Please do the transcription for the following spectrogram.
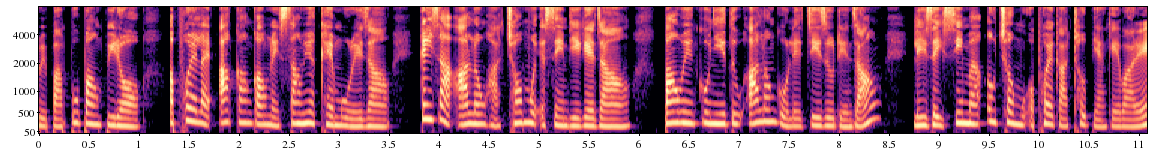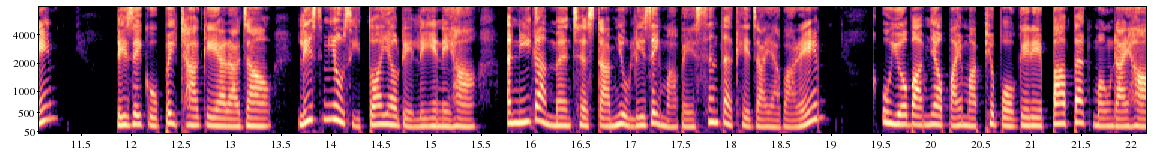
တွေပါပူးပေါင်းပြီးတော့အဖွဲ့လိုက်အားကောင်းကောင်းနဲ့ဆောင်ရွက်ခဲ့မှုတွေကြောင့်ကိစ္စအားလုံးဟာချောမွေ့အဆင်ပြေခဲ့ကြောင်းပါဝင်ကူညီသူအားလုံးကိုလည်းကျေးဇူးတင်ကြောင်းလေစိတ်စီမံအုပ်ချုပ်မှုအဖွဲ့ကထုတ်ပြန်ခဲ့ပါတယ်။လေစိတ်ကိုပိတ်ထားခဲ့ရတာကြောင့်လစ်မြို့စီတွားရောက်တဲ့လေယာဉ်တွေဟာအနီးကမန်ချက်စတာမြို့လေစိတ်မှာပဲဆင်းသက်ခဲ့ကြရပါတယ်။ ဥရောပမြောက်ပိုင်းမှာဖြစ်ပေါ်ခဲ့တဲ့ပါပတ်မုန်တိုင်းဟာ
